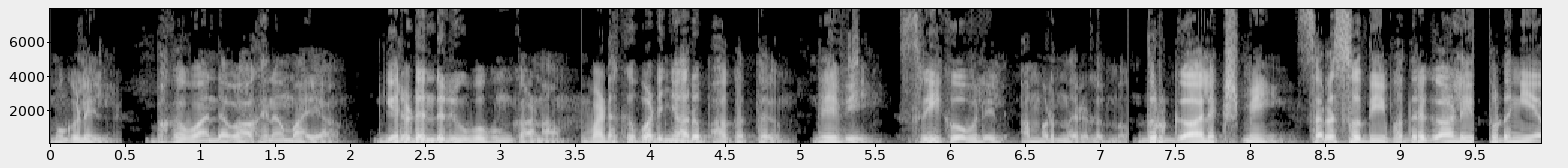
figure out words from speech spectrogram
മുകളിൽ ഭഗവാന്റെ വാഹനമായ ഗരുഡന്റെ രൂപവും കാണാം. വടക്ക് പടിഞ്ഞാറ് ഭാഗത്ത് ദേവി ശ്രീകോവിലിൽ അമർന്നരുളുന്നു. ദുർഗ ലക്ഷ്മി സരസ്വതി ഭദ്രകാളി തുടങ്ങിയ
